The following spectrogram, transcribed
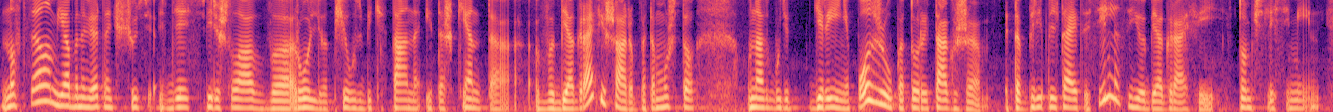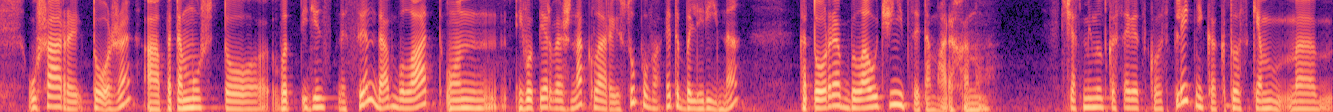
Но в целом я бы, наверное, чуть-чуть здесь перешла в роль вообще Узбекистана и Ташкента в биографии Шары, потому что у нас будет героиня позже, у которой также это переплетается сильно с ее биографией, в том числе семейной. У Шары тоже, а, потому что вот единственный сын, да, Булат, он, его первая жена Клара Юсупова, это балерина, которая была ученицей Тамары Ханум сейчас минутка советского сплетника, кто с кем э,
